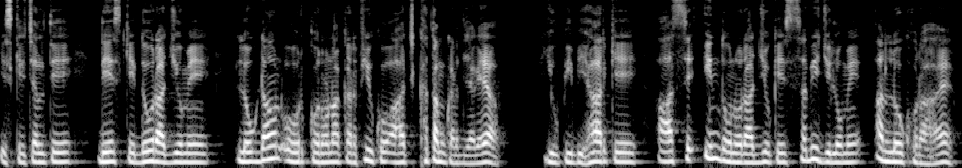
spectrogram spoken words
इसके चलते देश के दो राज्यों में लॉकडाउन और कोरोना कर्फ्यू को आज खत्म कर दिया गया। यूपी, बिहार के आज से इन दोनों राज्यों के सभी जिलों में अनलॉक हो रहा है।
